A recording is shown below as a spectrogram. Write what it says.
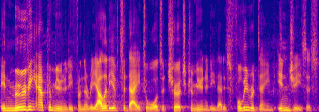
in moving our community from the reality of today towards a church community that is fully redeemed in Jesus.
